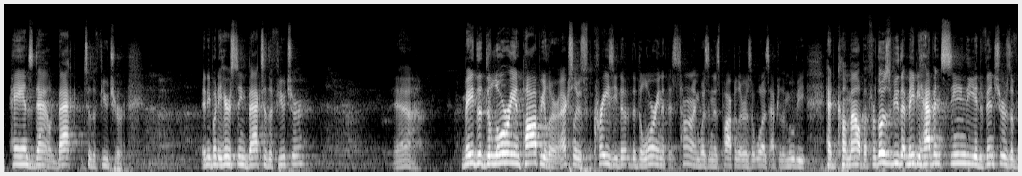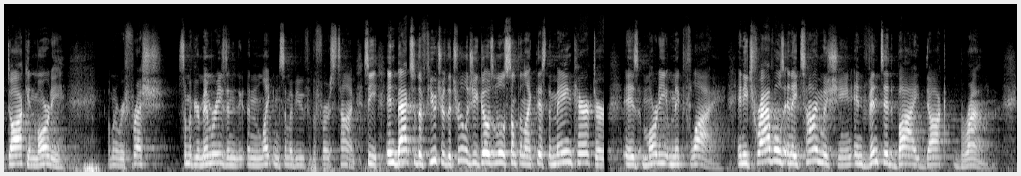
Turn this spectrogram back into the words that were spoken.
hands down, Back to the Future. Anybody here seen Back to the Future? Yeah. Made the DeLorean popular. Actually, it was crazy. The, the DeLorean at this time wasn't as popular as it was after the movie had come out. But for those of you that maybe haven't seen the adventures of Doc and Marty, I'm going to refresh some of your memories and enlighten some of you for the first time. See, in Back to the Future, the trilogy goes a little something like this. The main character is Marty McFly, and he travels in a time machine invented by Doc Brown.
